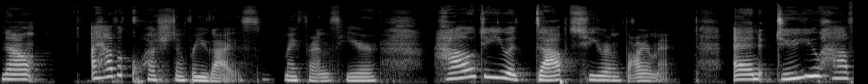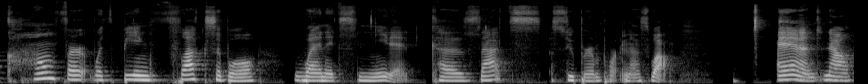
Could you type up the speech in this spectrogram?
Now, I have a question for you guys, my friends here. How do you adapt to your environment? And do you have comfort with being flexible when it's needed? Because that's super important as well. And now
